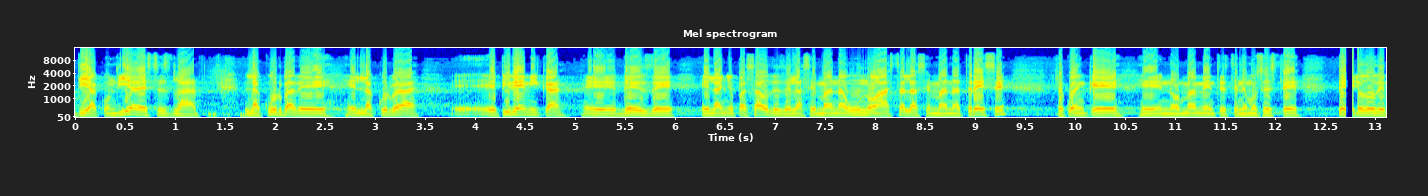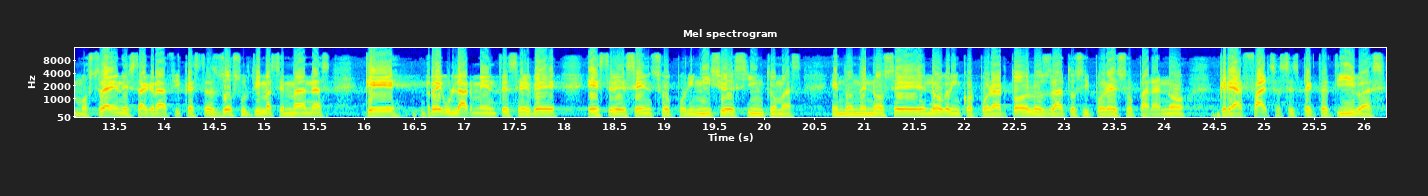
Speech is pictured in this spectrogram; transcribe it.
día con día, esta es la, curva de la curva epidémica desde el año pasado, desde la semana 1 hasta la semana 13. Recuerden que eh, normalmente tenemos este periodo de mostrar en esta gráfica estas dos últimas semanas que regularmente se ve este descenso por inicio de síntomas en donde no se logra incorporar todos los datos y por eso para no crear falsas expectativas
